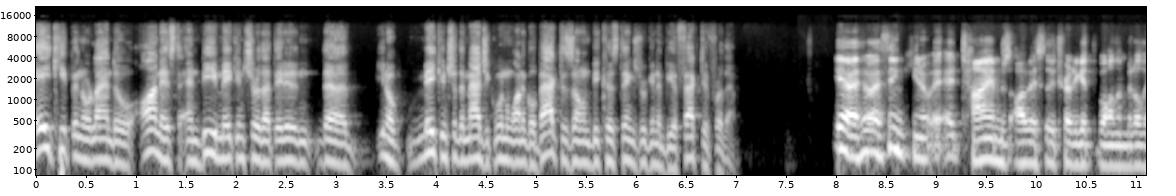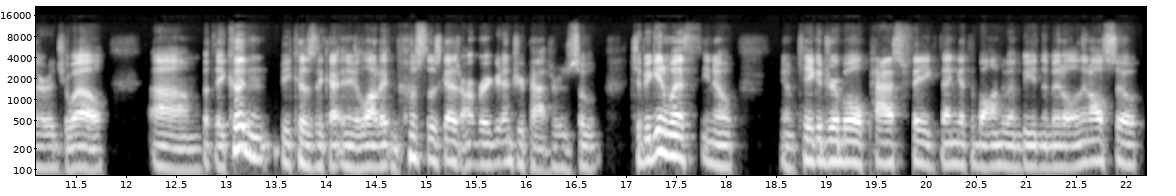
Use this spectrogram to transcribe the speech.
a keeping Orlando honest and b making sure that they didn't the you know making sure the Magic wouldn't want to go back to zone because things were going to be effective for them? Yeah, I think you know at times obviously try to get the ball in the middle there to Joel, um, but they couldn't because the guy, you know, a lot of most of those guys aren't very good entry passers. So to begin with, you know, you know, take a dribble, pass fake, then get the ball into Embiid in the middle, and then also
